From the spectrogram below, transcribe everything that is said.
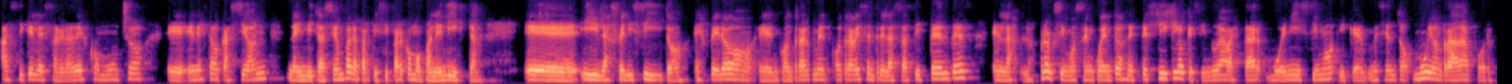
Así que les agradezco mucho eh, en esta ocasión la invitación para participar como panelista. Eh, y las felicito. Espero encontrarme otra vez entre las asistentes en los próximos encuentros de este ciclo, que sin duda va a estar buenísimo y que me siento muy honrada por,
